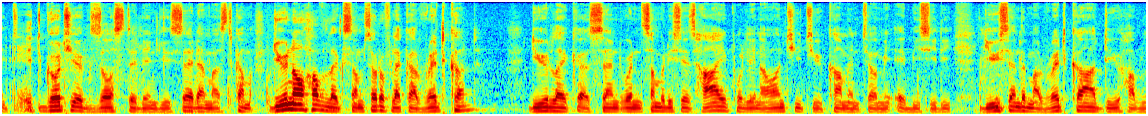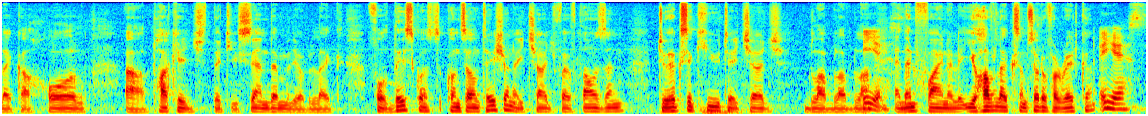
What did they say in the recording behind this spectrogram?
it, it, it got you exhausted and you said, I must come. Do you now have like some sort of like a red card? Do you like uh, send, when somebody says, hi, Pauline, I want you to come and tell me ABCD, do you send them a red card? Do you have like a whole uh, package that you send them? They'll be like, for this cons consultation, I charge 5,000. To execute, I charge blah, blah, blah. Yes. And then finally, you have like some sort of a red card? Yes,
